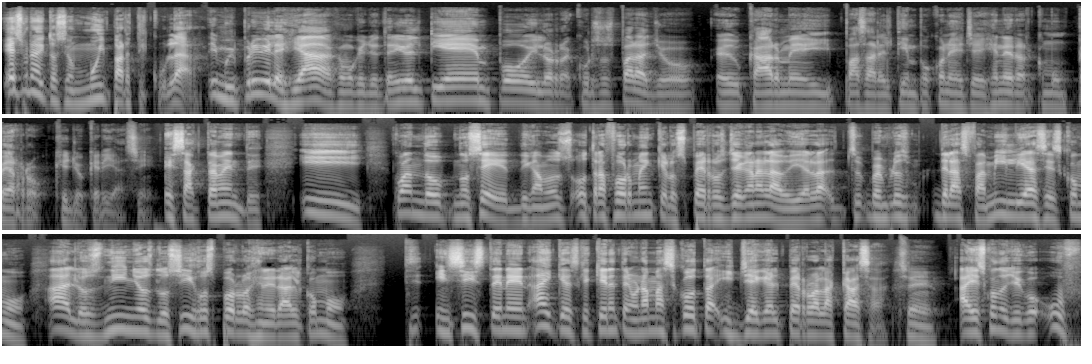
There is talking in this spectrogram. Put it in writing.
es una situación muy particular. Y muy privilegiada, como que yo he tenido el tiempo y los recursos para yo educarme y pasar el tiempo con ella y generar como un perro que yo quería, sí. Exactamente. Y cuando, no sé, digamos, otra forma en que los perros llegan a la vida, por ejemplo, de las familias es como, ah, los niños, los hijos, por lo general, como insisten en, ay, que es que quieren tener una mascota y llega el perro a la casa. Sí. Ahí es cuando llego, uff,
